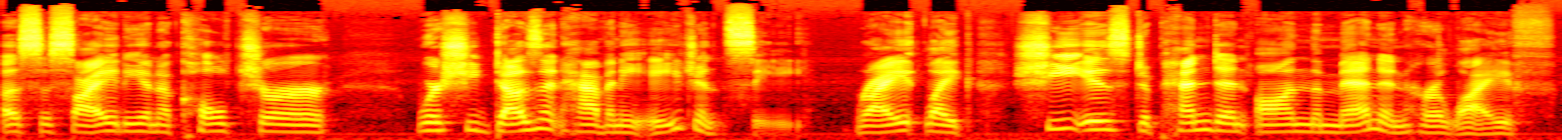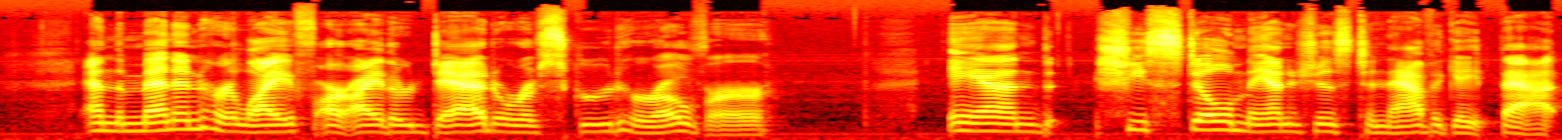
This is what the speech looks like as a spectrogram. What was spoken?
a society and a culture where she doesn't have any agency, right? Like she is dependent on the men in her life, and the men in her life are either dead or have screwed her over. And she still manages to navigate that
